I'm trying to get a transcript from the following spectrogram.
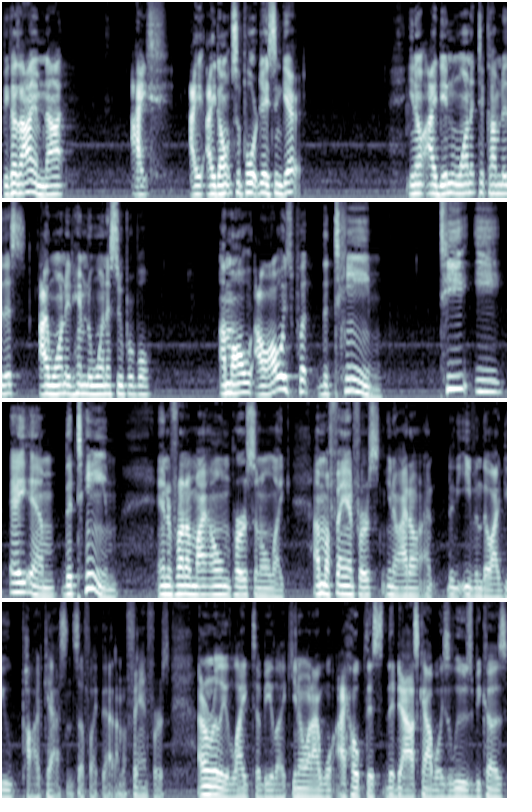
Because I am not. I, I I don't support Jason Garrett. You know, I didn't want it to come to this. I wanted him to win a Super Bowl. I'm all. I'll always put the team, T E A M, the team, in front of my own personal like I'm a fan first. You know, I don't I, even though I do podcasts and stuff like that. I'm a fan first. I don't really like to be like, you know what? I, I hope this the Dallas Cowboys lose because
